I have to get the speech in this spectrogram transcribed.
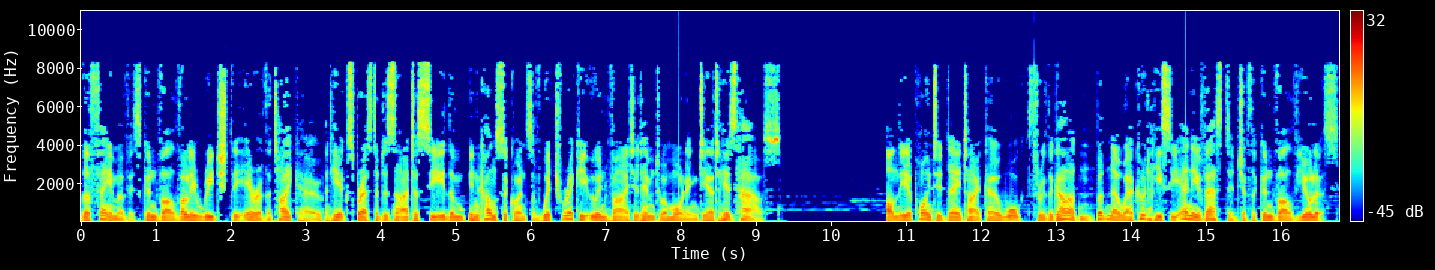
The fame of his convolvuli reached the ear of the Taiko, and he expressed a desire to see them, in consequence of which Rikiu invited him to a morning tea at his house. On the appointed day Taiko walked through the garden, but nowhere could he see any vestige of the convolvulus.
